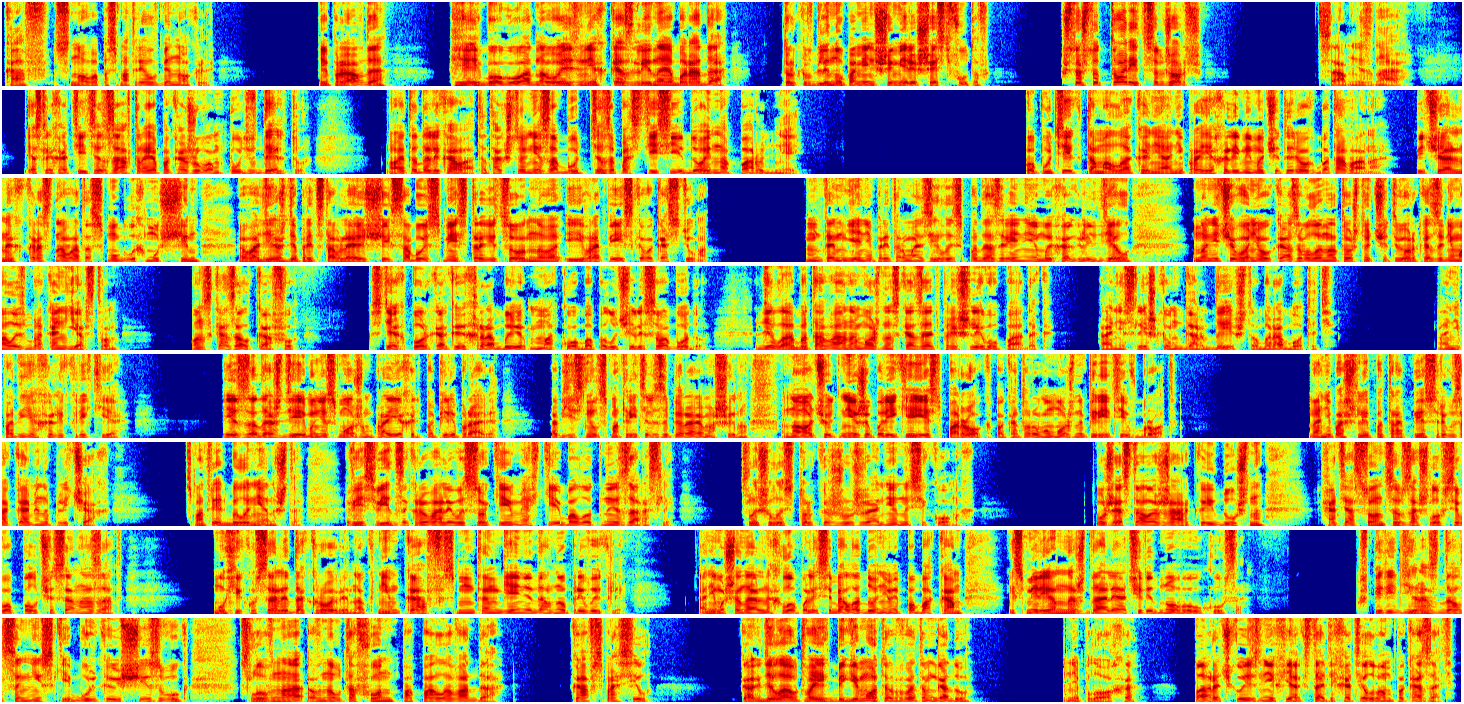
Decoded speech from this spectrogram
Каф снова посмотрел в бинокль. И правда, ей-богу, у одного из них козлиная борода, только в длину по меньшей мере шесть футов. Что ж тут творится, Джордж? Сам не знаю. Если хотите, завтра я покажу вам путь в Дельту — но это далековато, так что не забудьте запастись едой на пару дней. По пути к Тамалакане они проехали мимо четырех батавана, печальных красновато-смуглых мужчин в одежде, представляющей собой смесь традиционного и европейского костюма. Мтенгени притормозил и с подозрением их оглядел, но ничего не указывало на то, что четверка занималась браконьерством. Он сказал Кафу — с тех пор, как их рабы Макоба получили свободу, дела Батавана, можно сказать, пришли в упадок. Они слишком горды, чтобы работать. Они подъехали к реке. «Из-за дождей мы не сможем проехать по переправе», — объяснил смотритель, запирая машину. «Но чуть ниже по реке есть порог, по которому можно перейти вброд». Они пошли по тропе с рюкзаками на плечах. Смотреть было не на что — Весь вид закрывали высокие мягкие болотные заросли. Слышалось только жужжание насекомых. Уже стало жарко и душно, хотя солнце взошло всего полчаса назад. Мухи кусали до крови, но к ним Каф с Монтенгени давно привыкли. Они машинально хлопали себя ладонями по бокам и смиренно ждали очередного укуса. Впереди раздался низкий булькающий звук — словно в наутофон попала вода. Кав спросил, «Как дела у твоих бегемотов в этом году?» «Неплохо. Парочку из них я, кстати, хотел вам показать».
